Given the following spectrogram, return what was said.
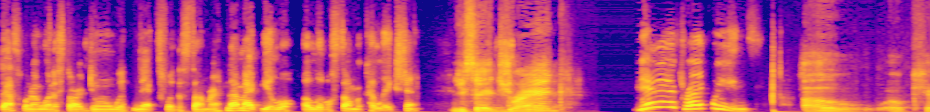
that's what I'm going to start doing with next for the summer. That might be a little a little summer collection. you said drag? Yeah, drag queens. Oh, okay.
